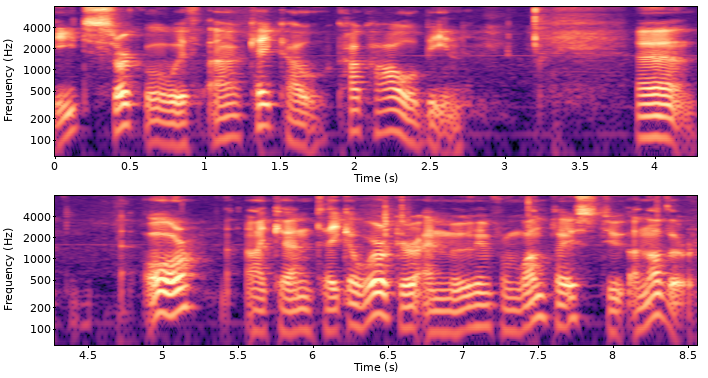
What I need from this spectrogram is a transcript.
each circle with a cacao, cacao bean. Uh, or I can take a worker and move him from one place to another.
